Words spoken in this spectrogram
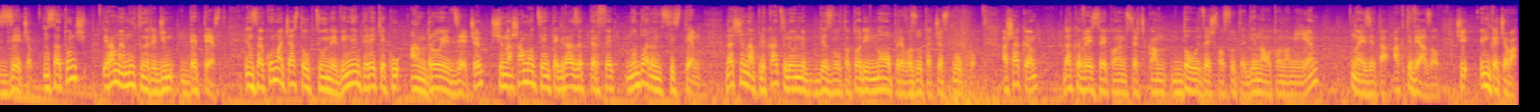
10, însă atunci era mai mult în regim de test. Însă acum această opțiune vine în pereche cu Android 10 și în așa mod se integrează perfect nu doar în sistem, dar și în aplicațiile unde dezvoltatorii nu au prevăzut acest lucru. Așa că, dacă vrei să economisești cam 20% din autonomie, nu ezita, activează-l. Și încă ceva,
